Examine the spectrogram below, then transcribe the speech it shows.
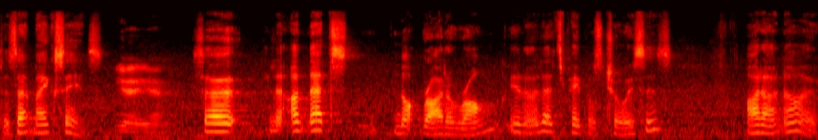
Does that make sense? Yeah, yeah. So uh, that's not right or wrong, you know, that's people's choices. I don't know.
